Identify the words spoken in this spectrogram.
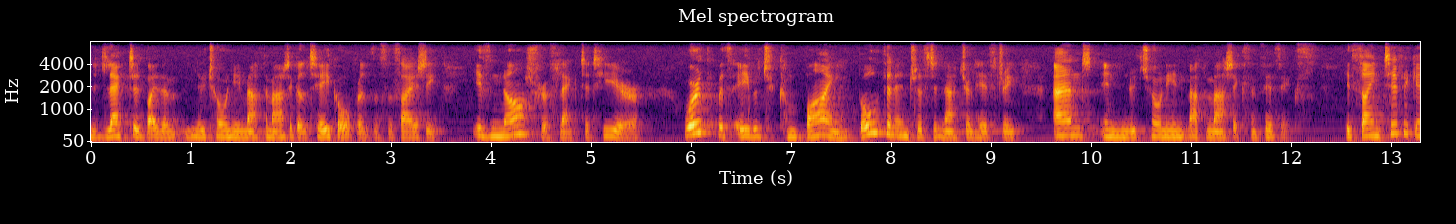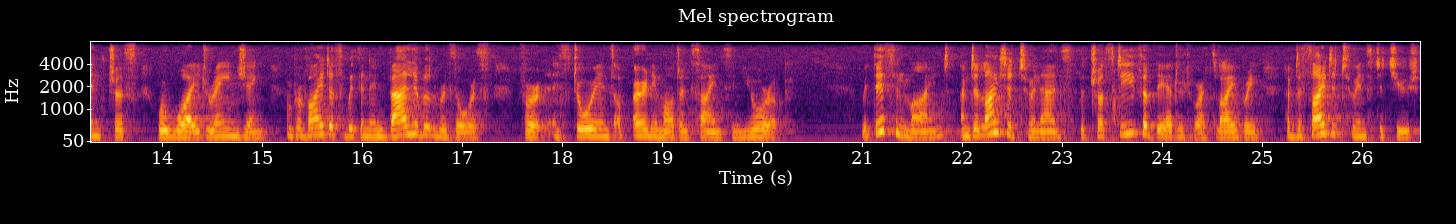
neglected by the Newtonian mathematical takeover of the Society, is not reflected here. Worth was able to combine both an interest in natural history and in Newtonian mathematics and physics. His scientific interests were wide ranging and provide us with an invaluable resource for historians of early modern science in Europe. With this in mind, I'm delighted to announce that the trustees of the Edward Worth Library have decided to institute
